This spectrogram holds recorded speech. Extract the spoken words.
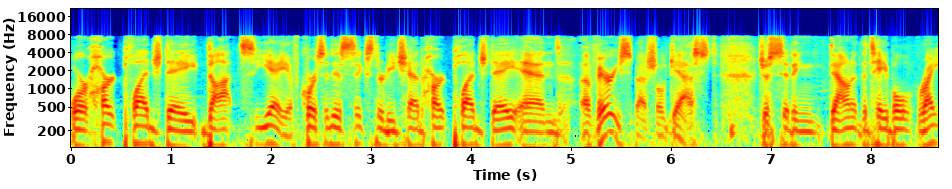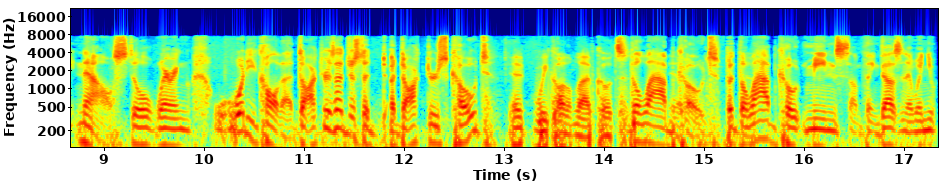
or heartpledgeday.ca. Of course, it is 6:30 CHED Heart Pledge Day, and a very special guest just sitting down at the table right now, still wearing what do you call that, doctor? Is that just a, a doctor's coat? It, we call them lab coats. The lab yeah. coat, but the lab coat means something, doesn't it? When you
